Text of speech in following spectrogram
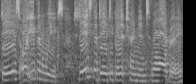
days or even weeks, today is the day to get it turned into the library.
